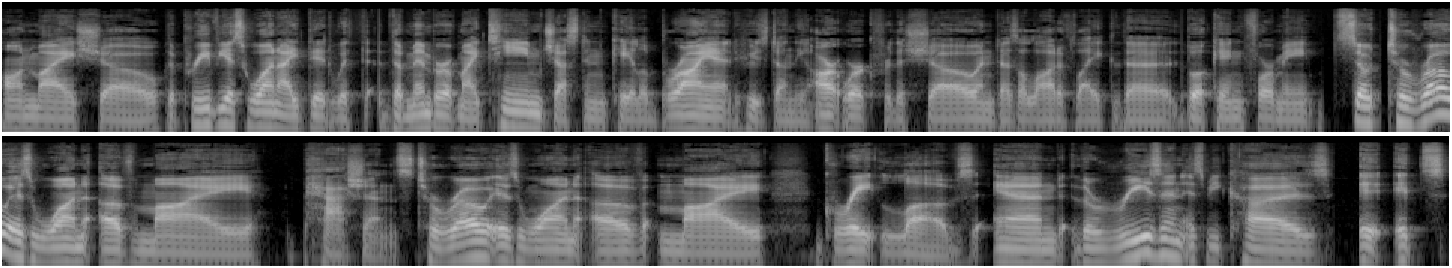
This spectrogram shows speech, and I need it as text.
on my show. The previous one I did with the member of my team, Justin Caleb Bryant, who's done the artwork for the show and does a lot of like the booking for me. So Tarot is one of my passions. Tarot is one of my great loves. And the reason is because it, it's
